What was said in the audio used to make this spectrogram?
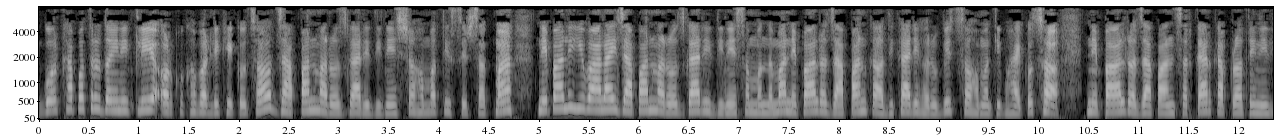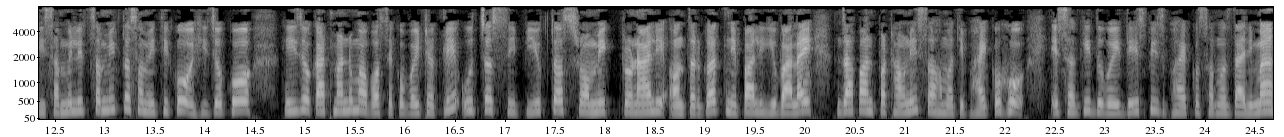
गोर्खापत्र दैनिकले अर्को खबर लेखेको छ जापानमा रोजगारी दिने सहमति शीर्षकमा नेपाली युवालाई जापानमा रोजगारी दिने सम्बन्धमा नेपाल र जापानका अधिकारीहरूबीच सहमति भएको छ। नेपाल र जापान सरकारका प्रतिनिधि सम्मिलित संयुक्त समितिको हिजोको हिजो काठमाण्डुमा बसेको बैठकले उच्च सिपयुक्त श्रमिक प्रणाली अन्तर्गत नेपाली युवालाई जापान पठाउने सहमति भएको हो। यसअघि दुवै देशबीच भएको समझदारीमा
